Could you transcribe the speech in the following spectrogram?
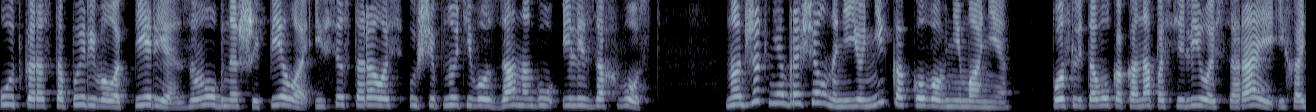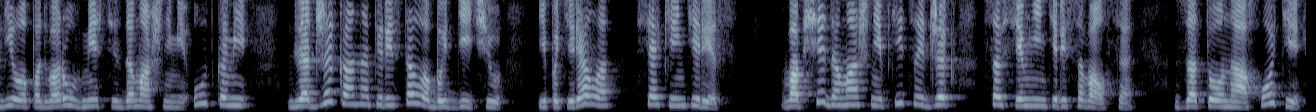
утка растопыривала перья, злобно шипела и все старалась ущипнуть его за ногу или за хвост но Джек не обращал на нее никакого внимания. После того, как она поселилась в сарае и ходила по двору вместе с домашними утками, для Джека она перестала быть дичью и потеряла всякий интерес. Вообще домашней птицей Джек совсем не интересовался. Зато на охоте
